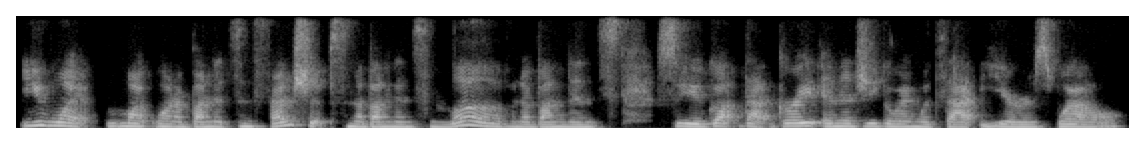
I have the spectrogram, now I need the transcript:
You want, might want abundance in friendships and abundance in love and abundance. So you've got that great energy going with that year as well.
